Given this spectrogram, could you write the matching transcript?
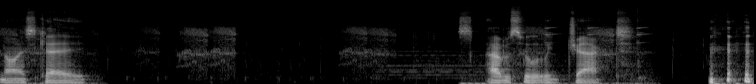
Nice K. It's absolutely jacked.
